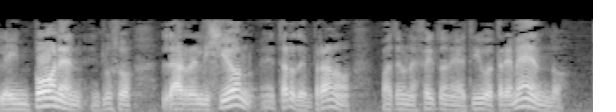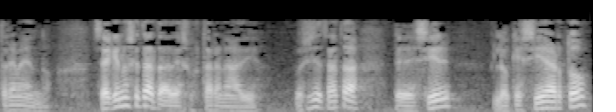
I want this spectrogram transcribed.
le imponen, incluso la religión, ¿eh? tarde o temprano va a tener un efecto negativo tremendo, tremendo. O sea que no se trata de asustar a nadie, pero sí se trata de decir lo que es cierto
